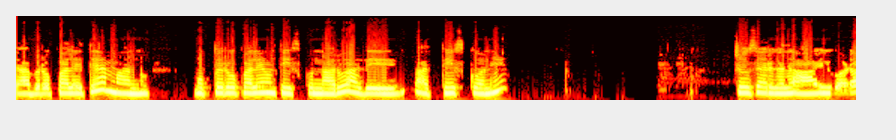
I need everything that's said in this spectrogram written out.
యాభై రూపాయలు అయితే మన ముప్పై రూపాయలే తీసుకున్నారు. అది అది తీసుకొని చూసారు కదా ఆయిల్ కూడా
